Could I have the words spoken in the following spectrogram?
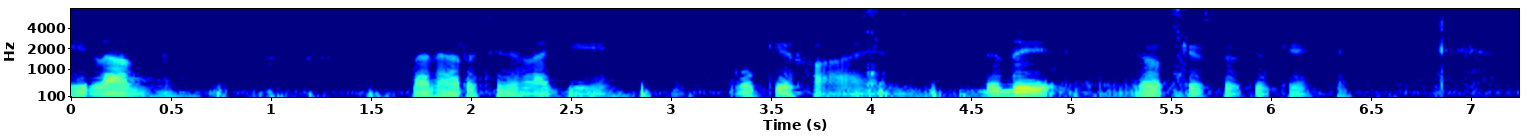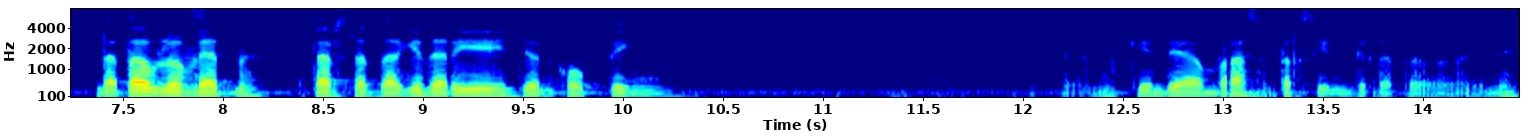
hilang dan harus ini lagi. Oke fine. Jadi oke oke oke oke. oke. Nggak tahu belum lihat. Kita kita harus lihat lagi dari John Coping mungkin dia merasa tersindir atau ini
